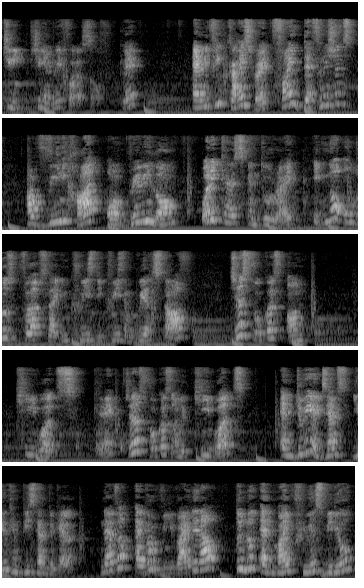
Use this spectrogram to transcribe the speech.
gene, which you can read for yourself okay? And if you guys, right, find definitions are really hard or very long, what you guys can do, right, ignore all those verbs like increase, decrease and weird stuff. Just focus on keywords, okay? Just focus on the keywords and during exams, you can piece them together. Never ever rewrite it out. To look at my previous video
